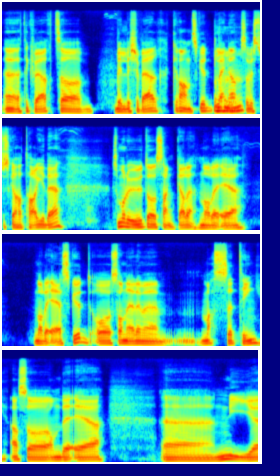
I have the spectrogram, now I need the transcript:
Eh, etter hvert så vil det ikke være granskudd lenger, så hvis du skal ha tak i det, så må du ut og sanke det når det er, når det er skudd. Og sånn er det med masse ting. Altså om det er eh, nye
